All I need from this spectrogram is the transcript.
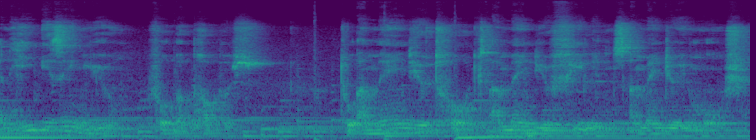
and He is in you for a purpose to amend your thoughts, amend your feelings, amend your emotion.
